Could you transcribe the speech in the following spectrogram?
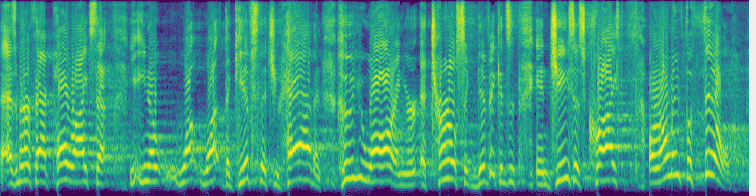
As a matter of fact, Paul writes that, you know, what, what the gifts that you have and who you are and your eternal significance in Jesus Christ are only fulfilled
